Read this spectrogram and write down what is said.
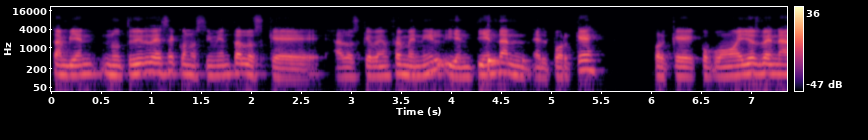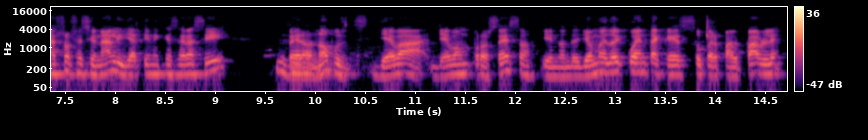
también nutrir de ese conocimiento a los que, a los que ven femenil y entiendan el por qué. Porque como ellos ven, a ah, es profesional y ya tiene que ser así, pero no, pues lleva, lleva un proceso y en donde yo me doy cuenta que es súper palpable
